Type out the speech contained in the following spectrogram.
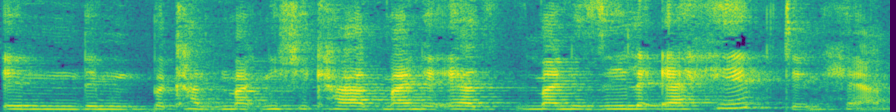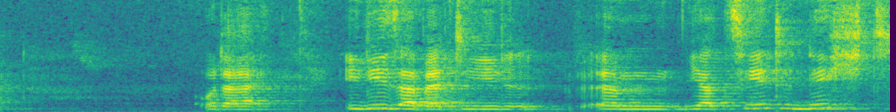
in dem bekannten Magnifikat, meine, er meine Seele erhebt den Herrn. Oder Elisabeth, die ähm, Jahrzehnte nicht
